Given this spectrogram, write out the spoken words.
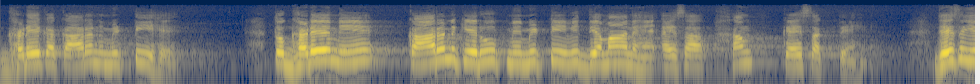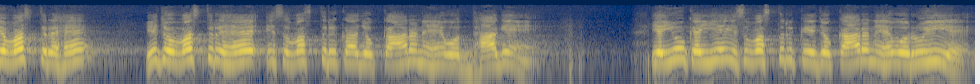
घड़े का कारण मिट्टी है। तो घड़े में कारण के रूप में मिट्टी विद्यमान है, ऐसा हम कह सकते हैं। जैसे ये वस्त्र है, ये जो वस्त्र है, इस वस्त्र का जो कारण है, वो धागे हैं। ये यूँ कहिए, इस वस्त्र के जो कारण है, वो रूही है।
